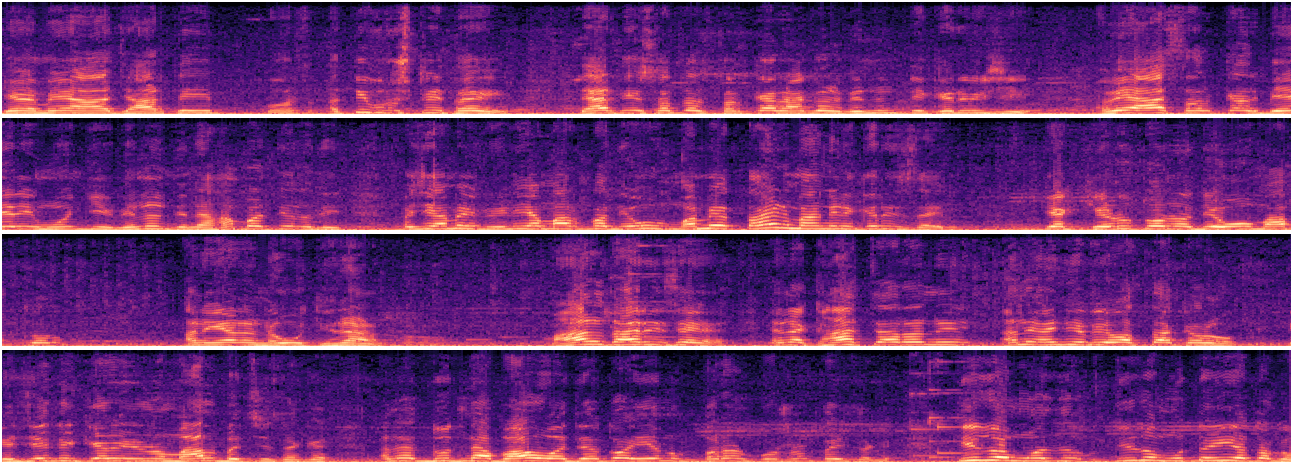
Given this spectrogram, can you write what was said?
કે અમે આ જ્યારથી અતિવૃષ્ટિ થઈ, ત્યારથી સતત સરકાર આગળ વિનંતી કરવી છે. હવે આ સરકાર બેરી મોંઘી વિનંતીને સાંભળતી નથી. પછી અમે મીડિયા મારફત એવું અમે ત્રણ માંગણી કરી સાહેબ, કે ખેડૂતોનો દેવું માફ કરો અને એને નવું ધિરાણ કરો. માલધારી છે, એને ઘાસચારાની અને અન્ય વ્યવસ્થા કરો કે જેથી કરીને એનો માલ બચી શકે અને દૂધના ભાવ વધે તો એનું ભરણ પોષણ થઈ શકે. ત્રીજો ત્રીજો મુદ્દો એ હતો કે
